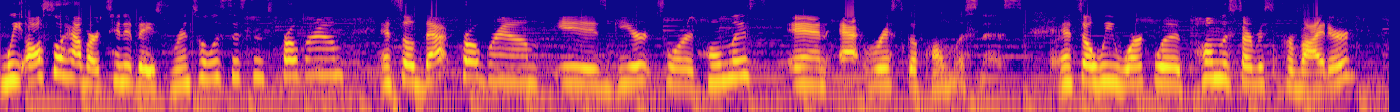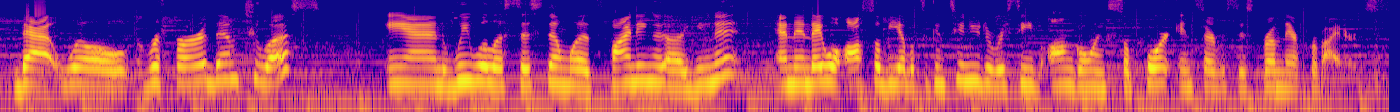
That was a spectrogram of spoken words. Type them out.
We also have our tenant based rental assistance program. And so, that program is geared toward homeless and at risk of homelessness. And so, we work with homeless service provider that will refer them to us and we will assist them with finding a unit and then they will also be able to continue to receive ongoing support and services from their providers.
